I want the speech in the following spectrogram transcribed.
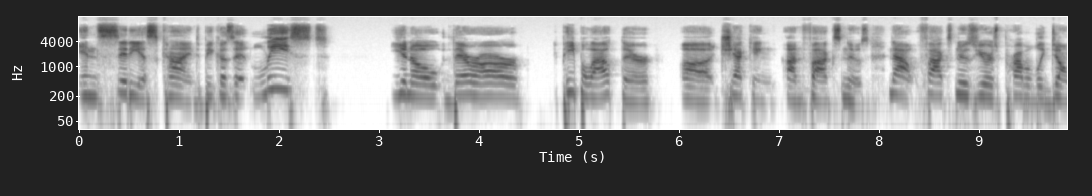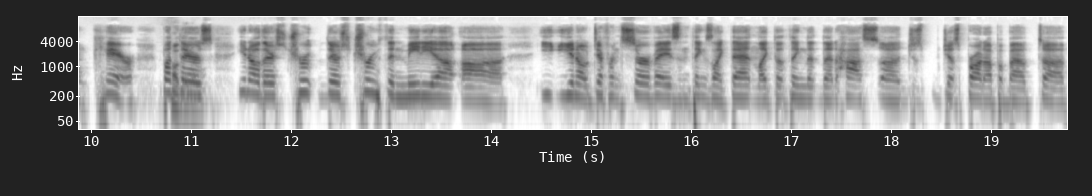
insidious kind because at least you know there are people out there uh checking on Fox News. Now, Fox News viewers probably don't care, but Oh, they there's you know there's truth there's truth in media uh y- you know different surveys and things like that and like the thing that that Haas uh, just just brought up about uh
